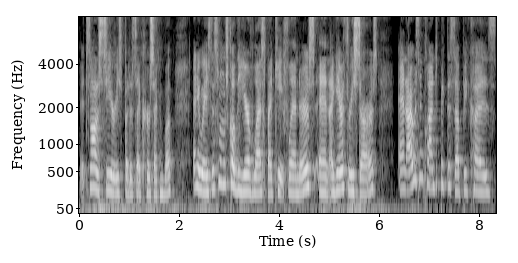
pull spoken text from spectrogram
it's not a series, but it's like her second book. Anyways, this one was called The Year of Less by Cait Flanders, and I gave it three stars. And I was inclined to pick this up because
